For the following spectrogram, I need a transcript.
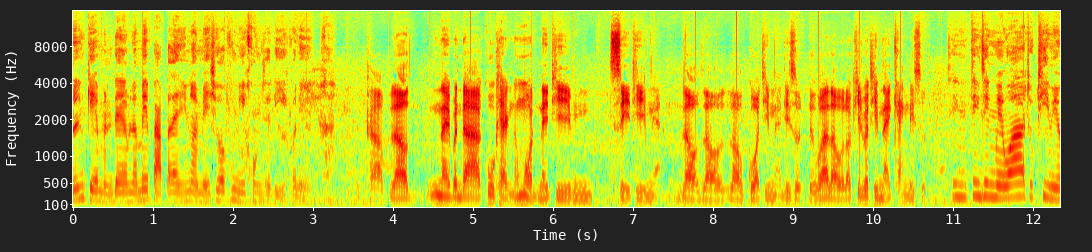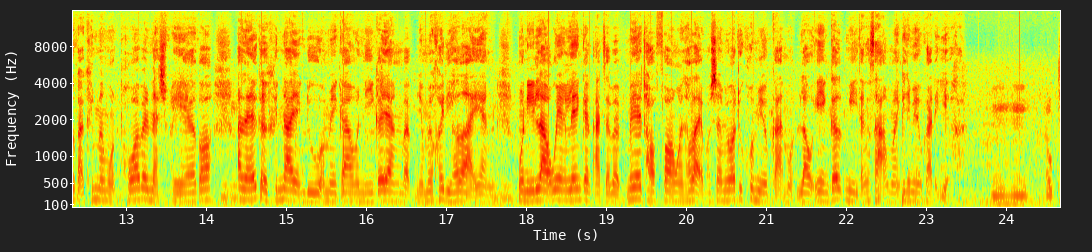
เล่นเกมเหมือนเดิมแล้วไม่ปรับอะไรนิดหน่อยเมย์เชื่อว่าพรุ่งนี้คงจะดีกว่านี้ค่ะ ครับแล้วในบรรดาคู่แข่งทั้งหมดในทีม 4 ทีมเนี่ยเราเราเรากลัวทีมไหนที่สุด หรือว่าเราเราคิดว่าทีมไหนแข็งที่สุด จริงจริงๆเมย์ว่าทุกทีมมีโอกาสขึ้นมาหมด เพราะว่าเป็นแมตช์เพลย์แล้วก็อือฮึอะไรก็เกิดขึ้นได้อย่างดูอเมริกาวันนี้ก็ยังแบบยังไม่ค่อยดีเท่าไหร่อย่าง วันนี้เราก็ยังเล่นกันอาจจะแบบไม่ได้ท็อปฟอร์มกันเท่าไหร่เพราะฉะนั้นไม่ว่าทุกคนมีโอกาสหมดเราเองก็มีทั้งสามวันก็จะมีโอกาสอีกเยอะค่ะอือฮึโอเค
